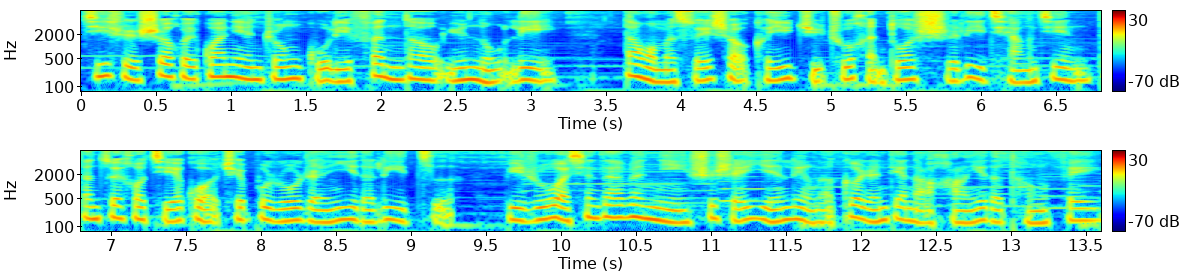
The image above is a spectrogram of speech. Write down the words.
即使社会观念中鼓励奋斗与努力。但我们随手可以举出很多实力强劲，但最后结果却不如人意的例子。比如，我现在问你是谁引领了个人电脑行业的腾飞，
